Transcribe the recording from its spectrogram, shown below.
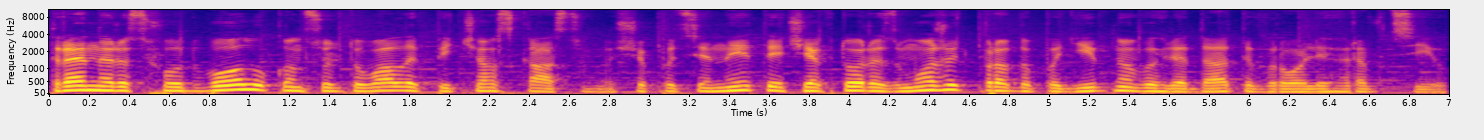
Тренери з футболу консультували під час кастингу, щоб оцінити, чи актори зможуть правдоподібно виглядати в ролі гравців.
